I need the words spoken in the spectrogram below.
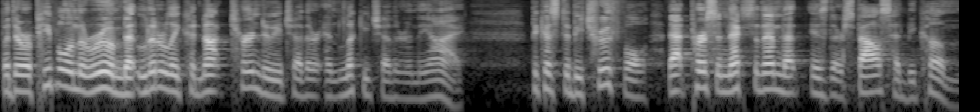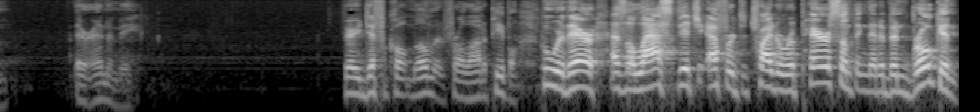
But there were people in the room that literally could not turn to each other and look each other in the eye. Because to be truthful, that person next to them that is their spouse had become their enemy. Very difficult moment for a lot of people who were there as a last ditch effort to try to repair something that had been broken.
